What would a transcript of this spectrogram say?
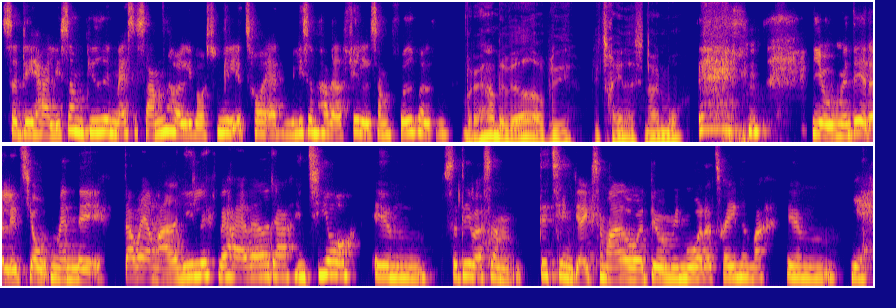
så det har ligesom givet en masse sammenhold i vores familie, tror jeg, at vi ligesom har været fælles om fodbolden. Hvordan har det været at blive blive trænet af sin egen mor? jo, men det er da lidt sjovt, men øh, der var jeg meget lille. Hvad har jeg været der? En 10 år. Øhm, så det var sådan, det tænkte jeg ikke så meget over, at det var min mor, der trænede mig. Øhm, yeah,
